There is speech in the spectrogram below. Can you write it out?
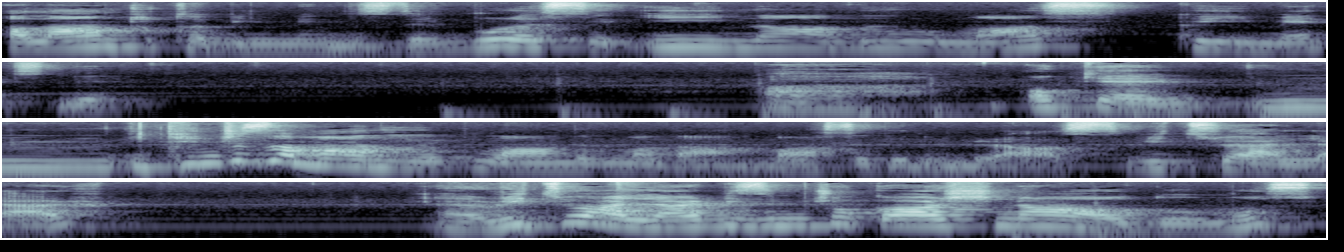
alan tutabilmenizdir. Burası inanılmaz kıymetli. Ah, Okey. Hmm, ikinci zamanı yapılandırmadan bahsedelim biraz. Ritüeller. E, ritüeller bizim çok aşina olduğumuz,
